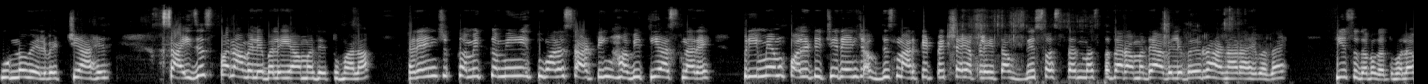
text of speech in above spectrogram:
पूर्ण वेल्वेटची आहे. साईजेस पण अवेलेबल आहे यामध्ये तुम्हाला. रेंज कमीत कमी तुम्हाला स्टार्टिंग हवी ती असणार आहे. प्रीमियम क्वालिटीची रेंज अगदीच मार्केटपेक्षा आपल्या इथं अगदी स्वस्त मस्त दरामध्ये अवेलेबल राहणार आहे बघा. ही सुद्धा बघा तुम्हाला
